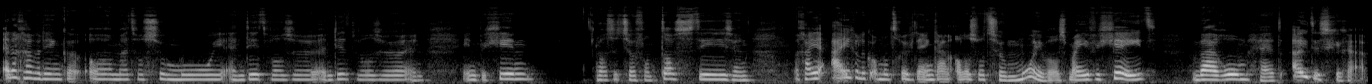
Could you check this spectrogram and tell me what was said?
En dan gaan we denken: oh, maar het was zo mooi. En dit was er. En dit was er. En in het begin was het zo fantastisch. En dan ga je eigenlijk allemaal terugdenken aan alles wat zo mooi was. Maar je vergeet waarom het uit is gegaan.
